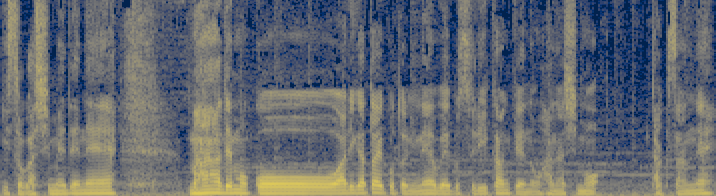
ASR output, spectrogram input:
忙しめでね。まあでもこうありがたいことにね Web3 関係のお話もたくさんね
